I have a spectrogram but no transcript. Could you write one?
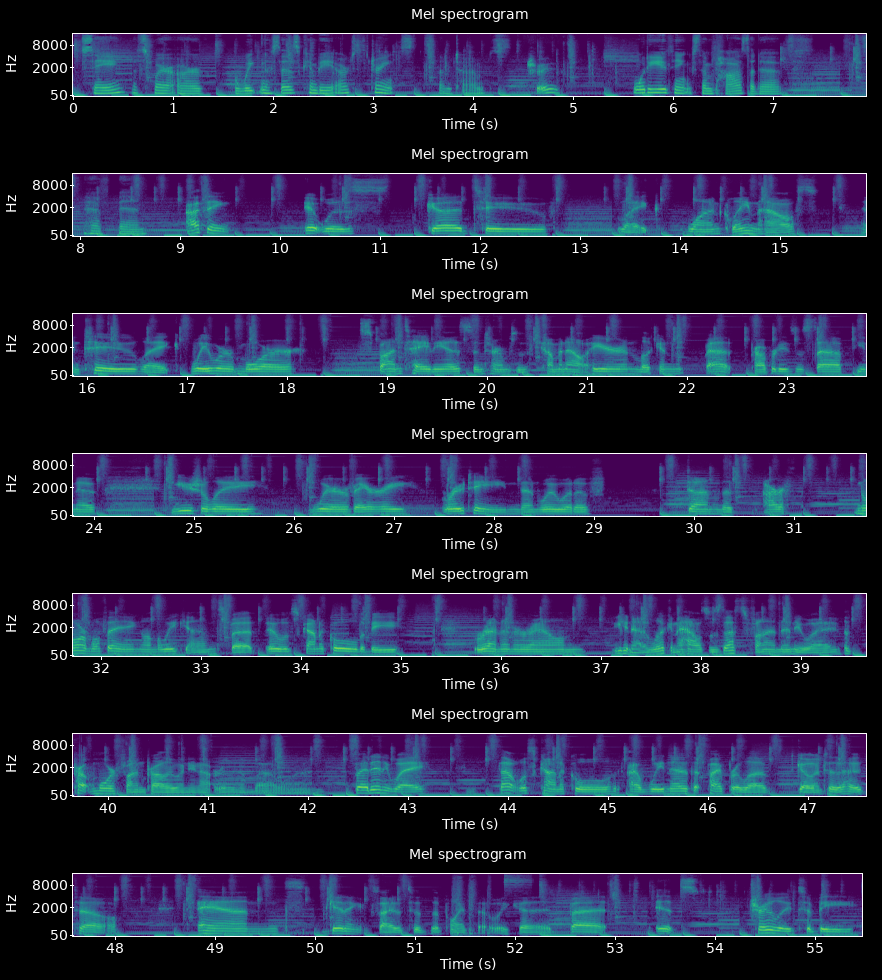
See, that's where our weaknesses can be our strengths sometimes. True. What do you think some positives have been? I think it was good to, like, one, clean the house, and two, like, we were more spontaneous in terms of coming out here and looking at properties and stuff. You know, usually we're very routine and we would have done the our normal thing on the weekends, but it was kind of cool to be running around, you know, looking at houses. That's fun anyway. It's pro- more fun probably when you're not really on buy one. But anyway, that was kind of cool. I, we know that Piper loved going to the hotel and getting excited to the point that we could. But it's truly to be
